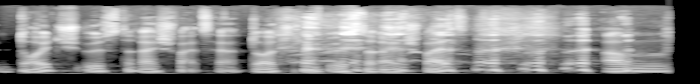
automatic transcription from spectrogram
Deutsch, Österreich, Schweiz, ja. Deutschland, Österreich, Schweiz. ähm,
